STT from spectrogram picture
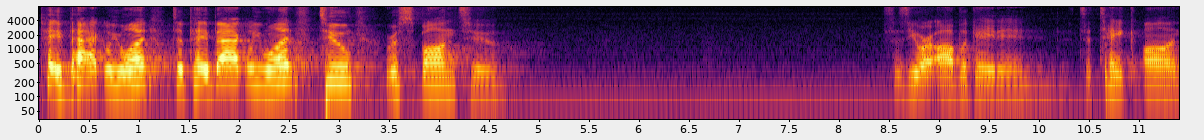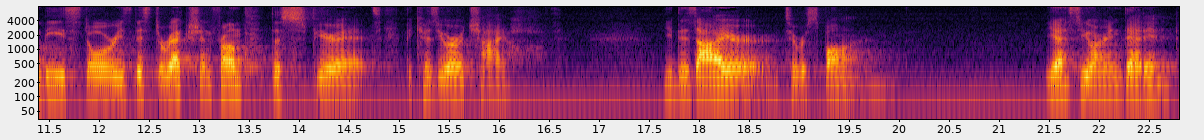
pay back. We want to pay back. We want to respond to. It says, You are obligated to take on these stories, this direction from the Spirit, because you are a child. You desire to respond. Yes, you are indebted.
